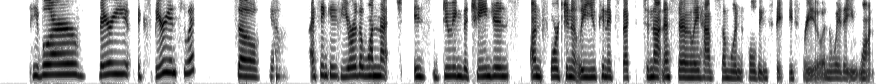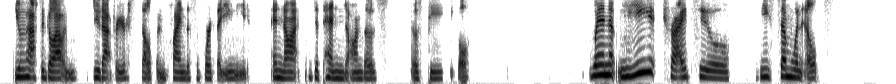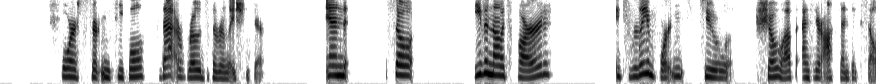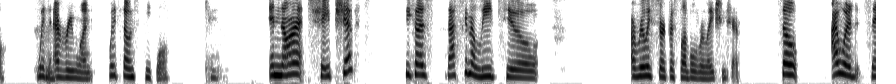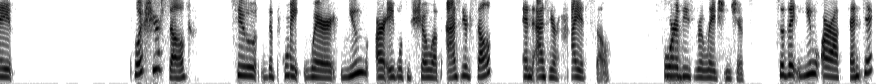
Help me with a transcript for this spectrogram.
people are very experienced with. So yeah. I think if you're the one that is doing the changes, unfortunately, you can expect to not necessarily have someone holding space for you in the way that you want. You have to go out and do that for yourself and find the support that you need and not depend on those those people. When we try to be someone else for certain people, that erodes the relationship. And so, even though it's hard, it's really important to show up as your authentic self with mm-hmm. everyone, with those people. Okay. And not shapeshift because that's going to lead to a really surface level relationship. So, I would say push yourself to the point where you are able to show up as yourself and as your highest self for these relationships so that you are authentic,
